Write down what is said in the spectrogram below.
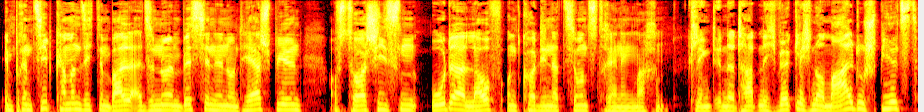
Im Prinzip kann man sich den Ball also nur ein bisschen hin und her spielen, aufs Tor schießen oder Lauf- und Koordinationstraining machen. Klingt in der Tat nicht wirklich normal. Du spielst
